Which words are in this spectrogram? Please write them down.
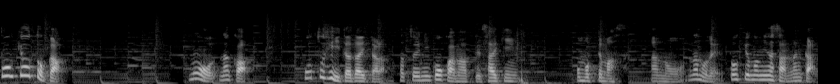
東京とか、もうなんか、交通費いただいたら撮影に行こうかなって最近思ってます。あの、なので、東京の皆さんなんか、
